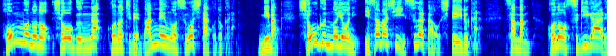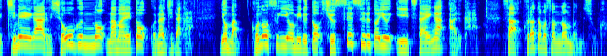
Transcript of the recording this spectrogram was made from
本物の将軍がこの地で晩年を過ごしたことから。2番、将軍のように勇ましい姿をしているから。3番、この杉がある地名がある将軍の名前と同じだから。4番、この杉を見ると出世するという言い伝えがあるから。さあ倉玉さん何番でしょうか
